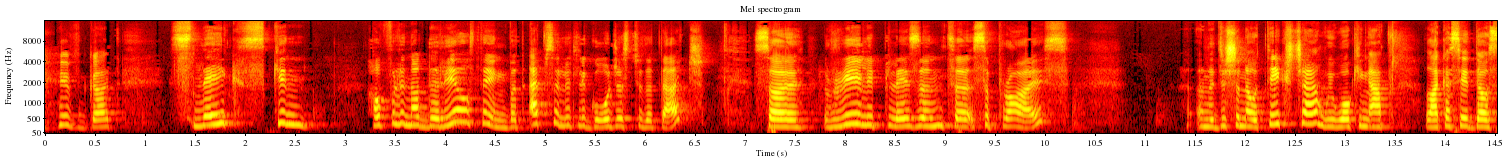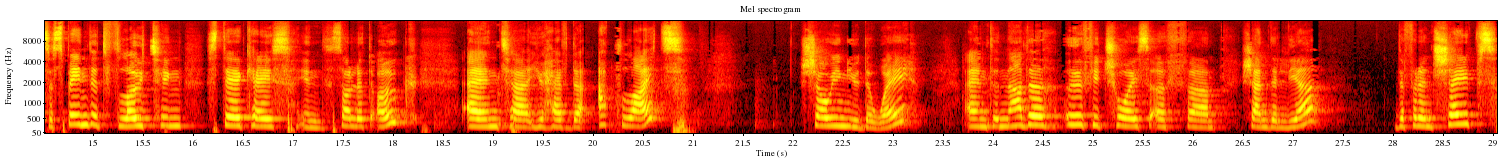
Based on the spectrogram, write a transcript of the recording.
we've got snake skin. Hopefully not the real thing, but absolutely gorgeous to the touch. So really pleasant uh, surprise. An additional texture. We're walking up, like I said, those suspended floating staircase in solid oak. And uh, you have the uplights showing you the way. And another earthy choice of um, chandelier. Different shapes,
